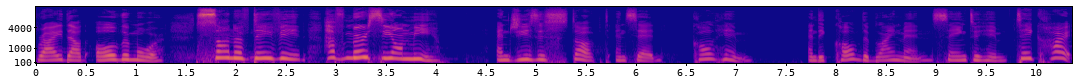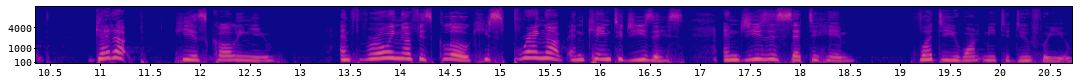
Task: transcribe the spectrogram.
cried out all the more, Son of David, have mercy on me. And Jesus stopped and said, Call him. And they called the blind man, saying to him, Take heart, get up, he is calling you. And throwing off his cloak, he sprang up and came to Jesus. And Jesus said to him, What do you want me to do for you?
